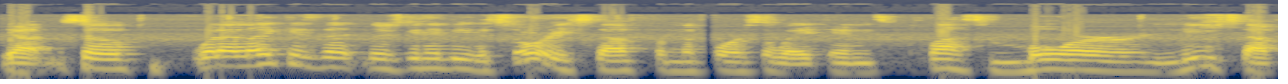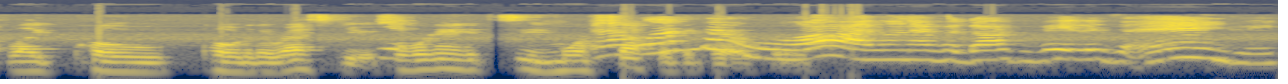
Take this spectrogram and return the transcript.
Yeah. So what I like is that there's going to be the story stuff from the Force Awakens, plus more new stuff like Poe Poe to the rescue. So we're going to get to see more And I stuff with the wonder why, whenever Darth Vader's angry,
